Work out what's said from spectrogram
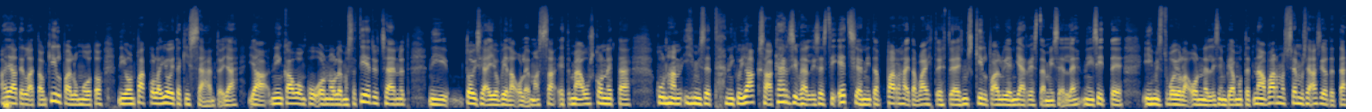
ajatellaan, että on kilpailumuoto, niin on pakko olla joitakin sääntöjä ja niin kauan kuin on olemassa tietyt säännöt, niin toisia ei ole ole vielä olemassa. Että mä uskon, että kunhan ihmiset niin jaksaa kärsivällisesti etsiä niitä parhaita vaihtoehtoja esimerkiksi kilpailujen järjestämiselle, niin sitten ihmiset voi olla onnellisimpia. Mutta nämä on varmasti sellaisia asioita, että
